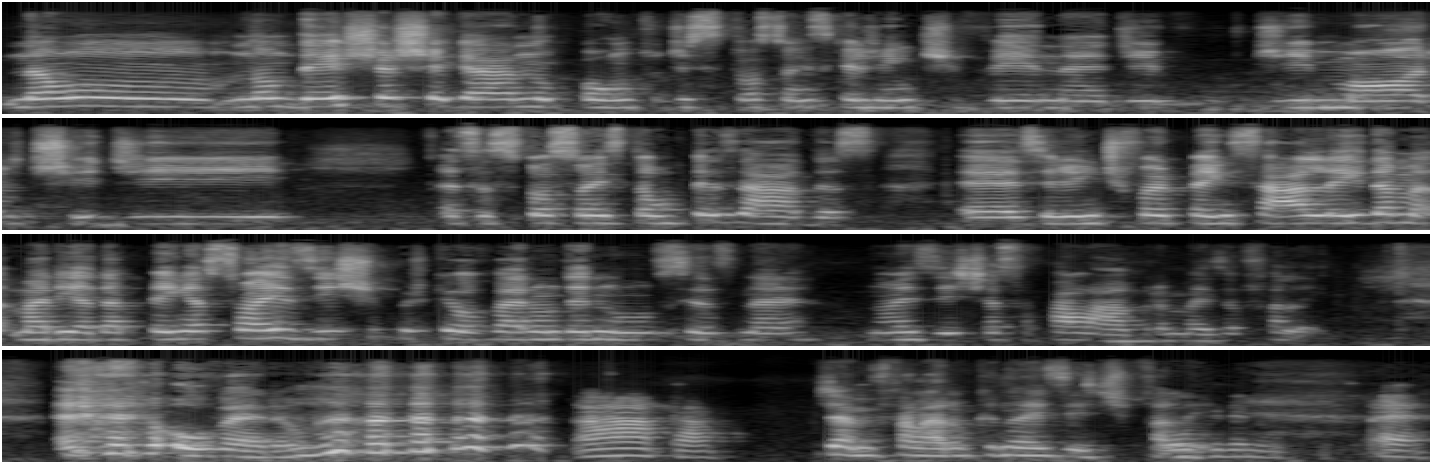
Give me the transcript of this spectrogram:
não, não deixa chegar no ponto de situações que a gente vê, né, de, de morte, de essas situações tão pesadas. É, se a gente for pensar, a lei da Maria da Penha só existe porque houveram denúncias, né? Não existe essa palavra, mas eu falei. É, houveram. Ah, tá. Já me falaram que não existe, falei. Houve denúncias. É.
